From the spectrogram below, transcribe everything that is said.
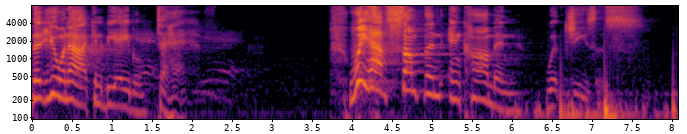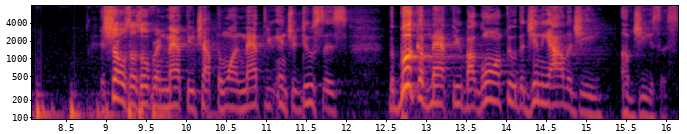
that you and I can be able to have. We have something in common with Jesus. It shows us over in Matthew chapter 1. Matthew introduces the book of Matthew by going through the genealogy of Jesus.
